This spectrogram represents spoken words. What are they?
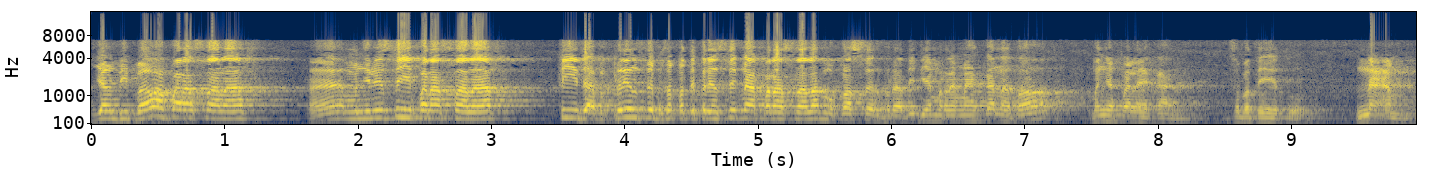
Yang di bawah para salaf, eh, menyelisih para salaf, tidak berprinsip seperti prinsipnya para salaf muqassir, berarti dia meremehkan atau menyepelekan. Seperti itu. Naam.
